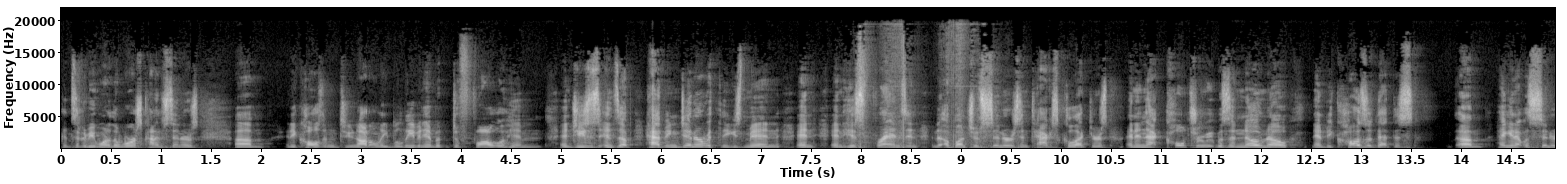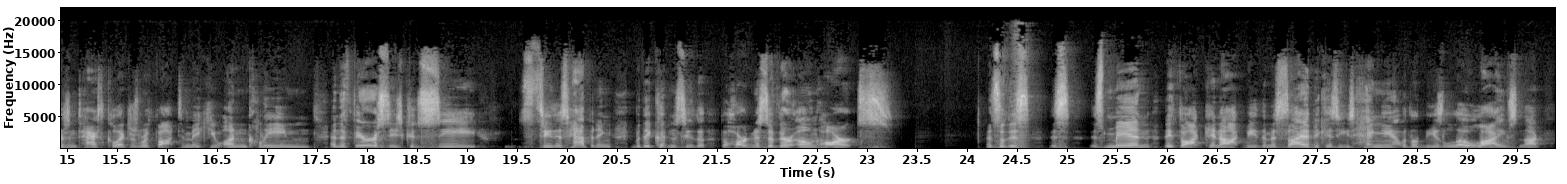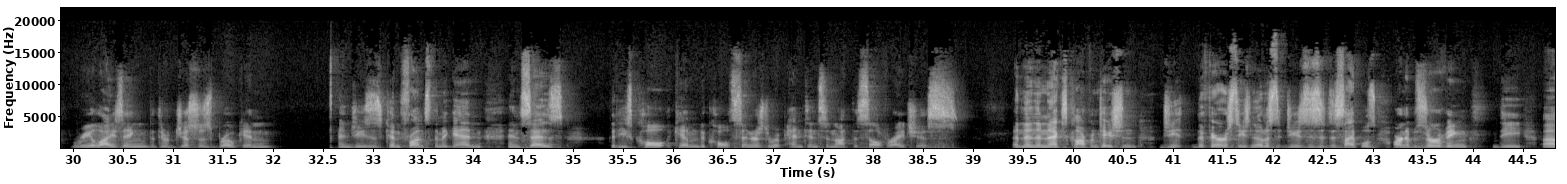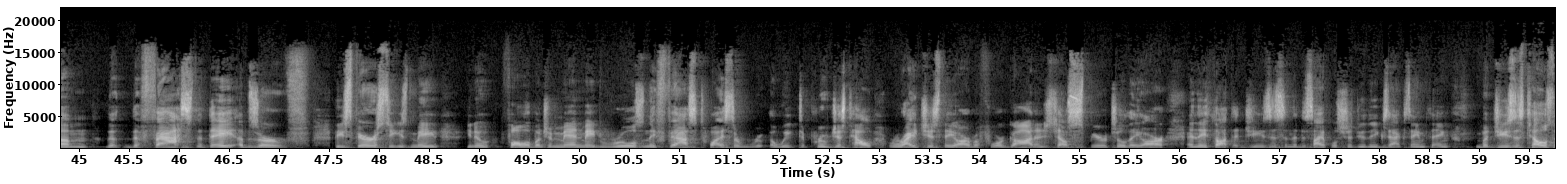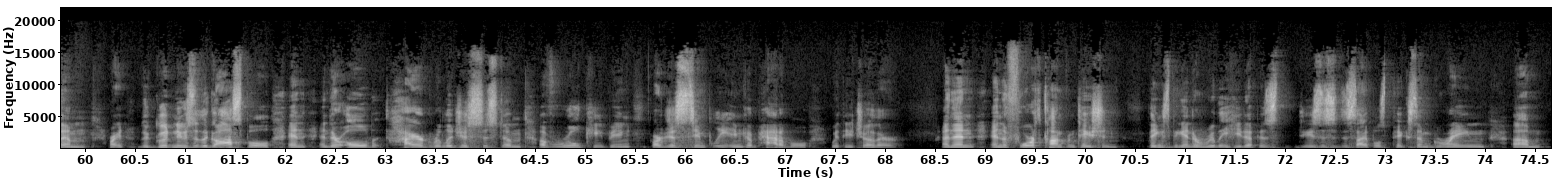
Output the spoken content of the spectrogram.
considered to be one of the worst kind of sinners. Um, and he calls them to not only believe in him, but to follow him. And Jesus ends up having dinner with these men and, and his friends and, and a bunch of sinners and tax collectors. And in that culture, it was a no no. And because of that, this um, hanging out with sinners and tax collectors were thought to make you unclean. And the Pharisees could see, see this happening, but they couldn't see the, the hardness of their own hearts. And so this, this, this man, they thought, cannot be the Messiah because he's hanging out with these low lives, not realizing that they're just as broken. And Jesus confronts them again and says that he's called, come to call sinners to repentance and not the self righteous. And then the next confrontation, the Pharisees notice that Jesus' disciples aren't observing the, um, the, the fast that they observe. These Pharisees made, you know, follow a bunch of man made rules and they fast twice a, a week to prove just how righteous they are before God and just how spiritual they are. And they thought that Jesus and the disciples should do the exact same thing. But Jesus tells them, right, the good news of the gospel and, and their old, tired religious system of rule keeping are just simply incompatible with each other. And then in the fourth confrontation, things begin to really heat up as Jesus' disciples pick some grain, um,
